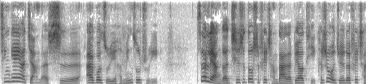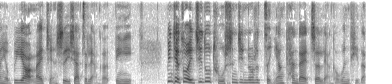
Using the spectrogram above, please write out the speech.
今天要讲的是爱国主义和民族主义，这两个其实都是非常大的标题，可是我觉得非常有必要来检视一下这两个定义，并且作为基督徒，圣经中是怎样看待这两个问题的。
